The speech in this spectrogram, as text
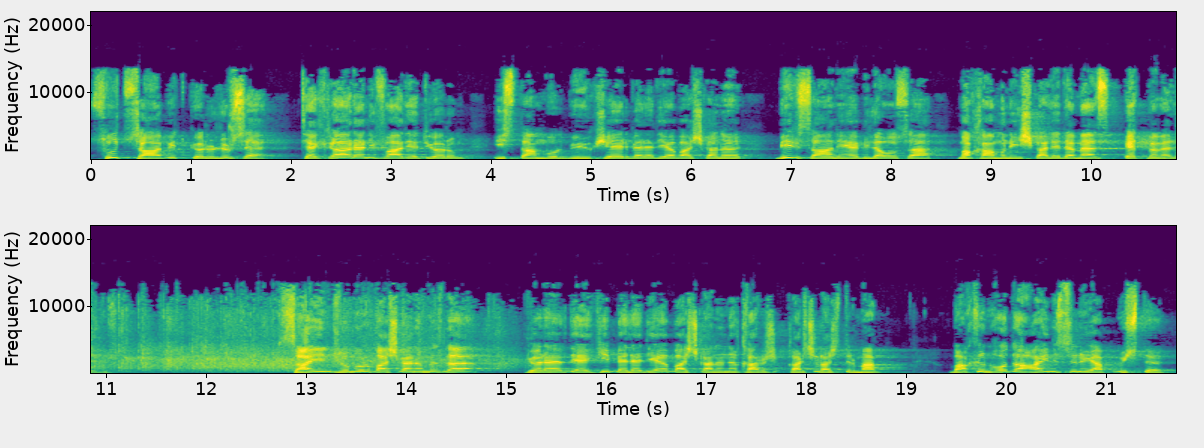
suç sabit görülürse, tekraren ifade ediyorum, İstanbul Büyükşehir Belediye Başkanı bir saniye bile olsa makamını işgal edemez, etmemelidir. Sayın Cumhurbaşkanımızla görevdeki belediye başkanını karşı, karşılaştırmak, bakın o da aynısını yapmıştı,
